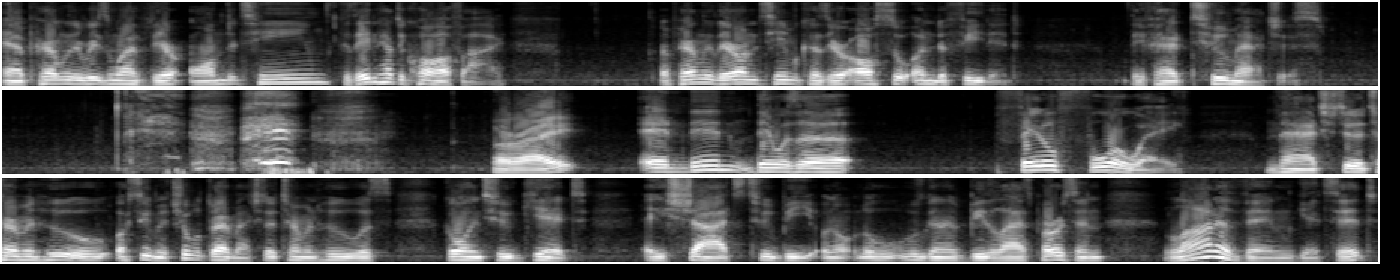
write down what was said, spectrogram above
And apparently, the reason why they're on the team, because they didn't have to qualify. Apparently, they're on the team because they're also undefeated. They've had two matches. All right. And then there was a fatal four way match to determine who, or excuse me, triple threat match to determine who was going to get a shot to be, who's going to be the last person. Lana then gets it.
